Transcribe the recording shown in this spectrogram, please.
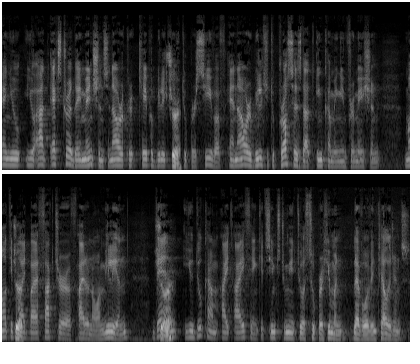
and you, you add extra dimensions in our capability sure. to perceive of and our ability to process that incoming information multiplied sure. by a factor of I don't know a million, then sure. you do come I, I think it seems to me to a superhuman level of intelligence.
